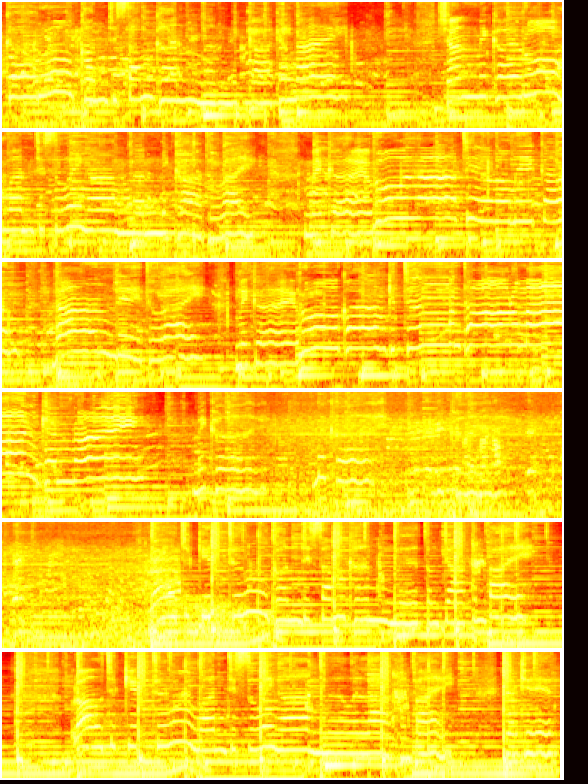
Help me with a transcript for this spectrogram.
เคยรู้คนที่สำคัญมันมีค่าแค่ไหน ฉันไม่เคยรู้วันที่สวยงามนั้นมีค่าเท่าไร ไม่เคยรู้เวลาที่เรามีกันนั้นดีเท่าไร ไม่เคยรู้ความคิดถึงมันทรมานแค่ไหน ไม่เคย ไม่เคย เราจะคิดถึงคนที่สำคัญเมื่อต้องจากกันไป เราจะคิดถึงวันที่สวยงามเมื่อเวลาผ่านไป จะคิด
